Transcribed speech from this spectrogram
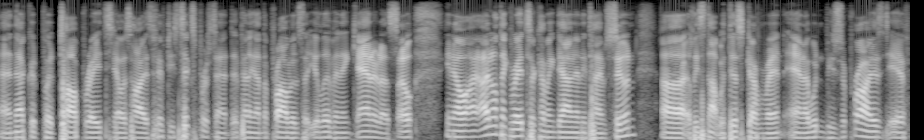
and that could put top rates, you know, as high as 56%, depending on the province that you live in in Canada. So, you know, I, I don't think rates are coming down anytime soon, uh, at least not with this government, and I wouldn't be surprised if,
